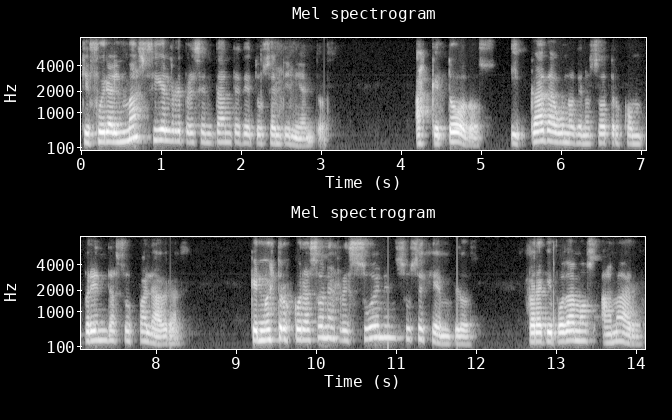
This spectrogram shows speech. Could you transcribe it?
que fuera el más fiel representante de tus sentimientos. Haz que todos y cada uno de nosotros comprenda sus palabras que nuestros corazones resuenen sus ejemplos, para que podamos amar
